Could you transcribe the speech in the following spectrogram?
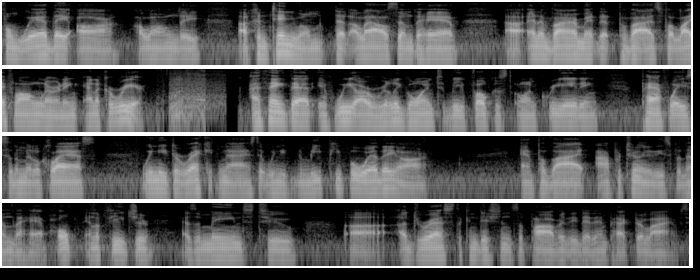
from where they are along the uh, continuum that allows them to have uh, an environment that provides for lifelong learning and a career? I think that if we are really going to be focused on creating pathways to the middle class, we need to recognize that we need to meet people where they are and provide opportunities for them to have hope in the future as a means to uh, address the conditions of poverty that impact their lives.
